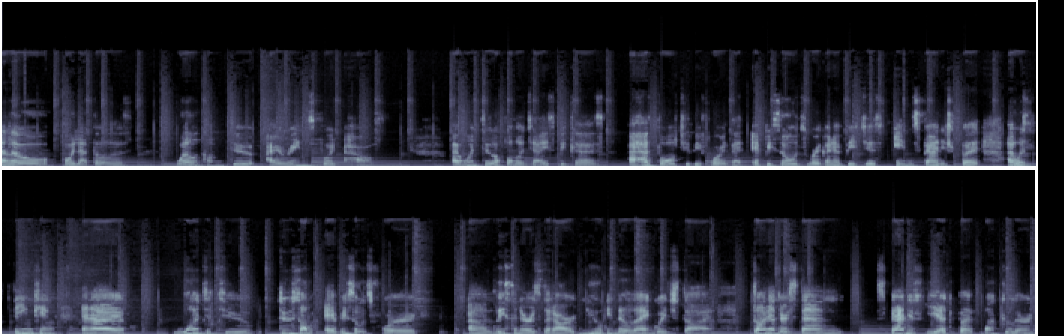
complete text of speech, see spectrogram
Hello, hola a todos. Welcome to Irene's Food House. I want to apologize because I had told you before that episodes were gonna be just in Spanish, but I was thinking and I wanted to do some episodes for uh, listeners that are new in the language that don't understand Spanish yet but want to learn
